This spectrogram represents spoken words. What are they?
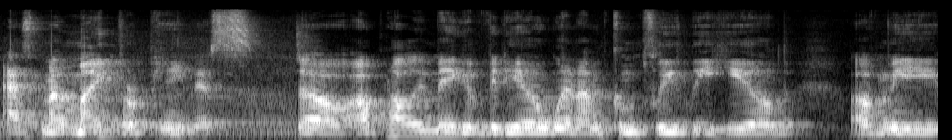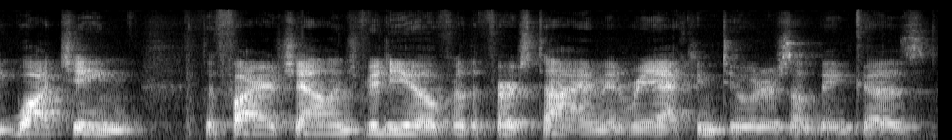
That's my micro penis. So I'll probably make a video when I'm completely healed of me watching the fire challenge video for the first time and reacting to it or something because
